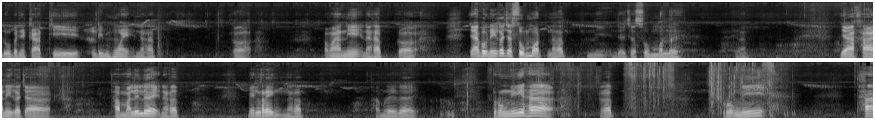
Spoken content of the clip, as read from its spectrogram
ดูบรรยากาศที่ริมห้วยนะครับ ก็ประมาณนี้นะครับ ก็ยาพวกนี้ก็จะสุมหมดนะครับนี่เดี๋ยวจะสุมหมดเลยนะครับยาคานี่ก็จะทำมาเรื่อยๆนะครับ ไม่เร่งนะครับทำเรื่อยๆตรงนี้ถ้านะครับ ตรงนี้ถ้า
